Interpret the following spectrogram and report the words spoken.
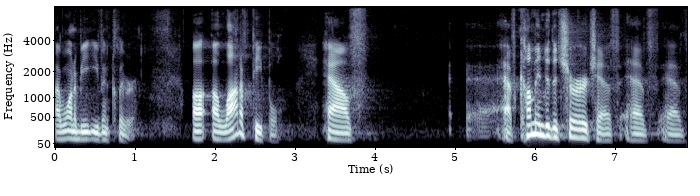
I want to be even clearer. A, a lot of people have, have come into the church, have, have, have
